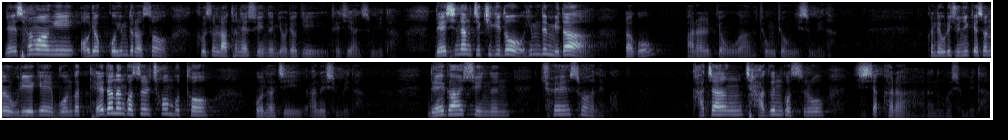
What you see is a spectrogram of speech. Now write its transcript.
내 상황이 어렵고 힘들어서 그것을 나타낼 수 있는 여력이 되지 않습니다. 내 신앙 지키기도 힘듭니다. 라고 말할 경우가 종종 있습니다. 그런데 우리 주님께서는 우리에게 무언가 대단한 것을 처음부터 원하지 않으십니다. 내가 할 수 있는 최소한의 것, 가장 작은 것으로 시작하라라는 것입니다.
